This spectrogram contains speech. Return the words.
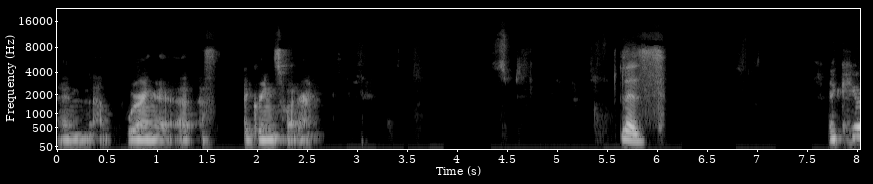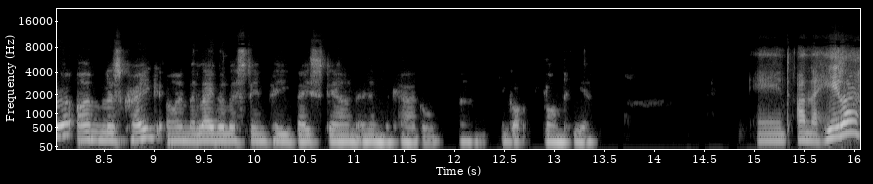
and I'm wearing a, a, a green sweater. Liz. Kia ora, I'm Liz Craig. I'm a Labour list MP based down in Invercargill um, and got blonde hair. And Anahila.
